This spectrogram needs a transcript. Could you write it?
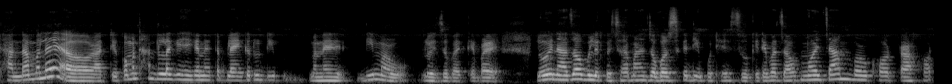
ঠাণ্ডা মানে ৰাতি অকণমান ঠাণ্ডা লাগে সেইকাৰণে এটা ব্লেংকেটো দি মানে দিম আৰু লৈ যাব একেবাৰে। লৈ নাযাওঁ বুলি কৈছে মানে জবৰদস্তিকৈ দি পঠিয়াইছোঁ। কেতিয়াবা যাওঁ মই যাম বাৰু ঘৰত ৰাসত।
